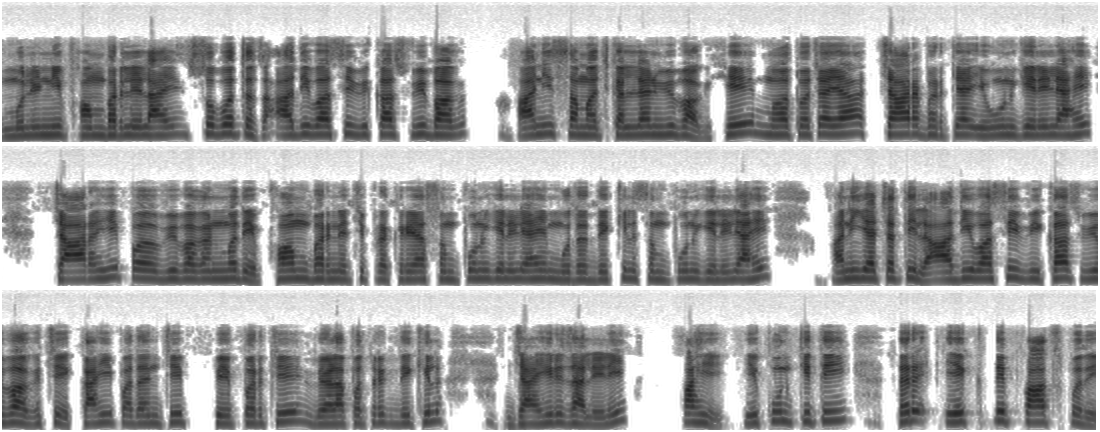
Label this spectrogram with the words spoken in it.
मुलींनी फॉर्म भरलेला आहे. सोबतच आदिवासी विकास विभाग आणि समाज कल्याण विभाग हे महत्त्वाच्या या चार भरत्या येऊन गेलेल्या आहे. चारही प विभागांमध्ये फॉर्म भरण्याची प्रक्रिया संपून गेलेली आहे. मुदत देखील संपून गेलेली आहे. आणि याच्यातील आदिवासी विकास विभागचे काही पदांचे पेपरचे वेळापत्रक देखील जाहीर झालेले आहे. एकूण किती? तर एक ते पाच पदे.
